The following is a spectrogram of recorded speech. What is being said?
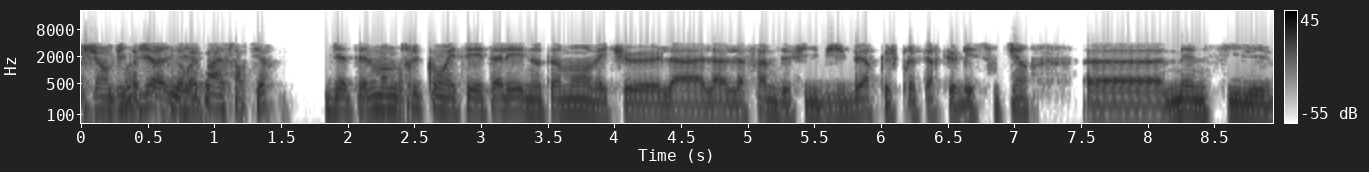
J'ai envie de dire, n'aurait pas à sortir. Il y a tellement de trucs qui ont été étalés, notamment avec euh, la, la, la, femme de Philippe Gilbert, que je préfère que les soutiens, euh, même s'ils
